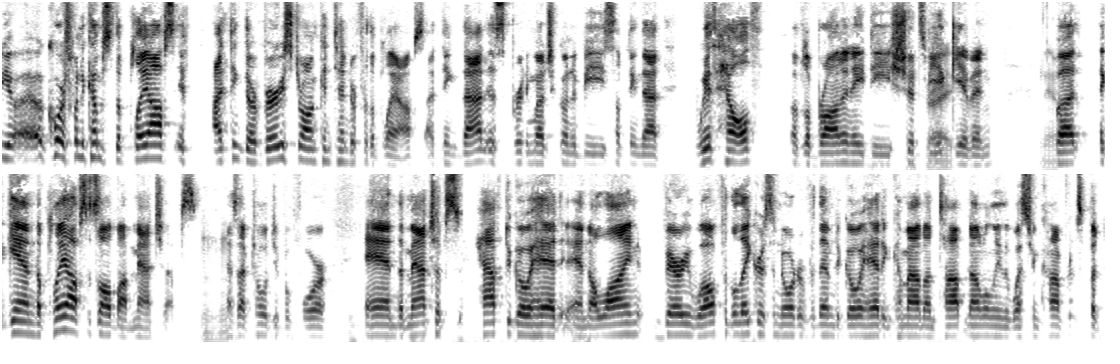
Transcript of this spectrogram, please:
you know, of course, when it comes to the playoffs, if I think they're a very strong contender for the playoffs. I think that is pretty much going to be something that, with health of LeBron and AD, should That's be right. a given. Yeah. But again, the playoffs is all about matchups, mm-hmm. as I've told you before. And the matchups have to go ahead and align very well for the Lakers in order for them to go ahead and come out on top, not only in the Western Conference, but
